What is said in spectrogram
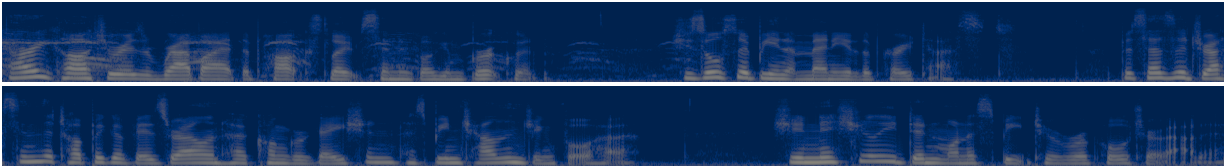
Carie Carter is a rabbi at the Park Slope Synagogue in Brooklyn. She's also been at many of the protests but says addressing the topic of Israel and her congregation has been challenging for her. She initially didn't want to speak to a reporter about it.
